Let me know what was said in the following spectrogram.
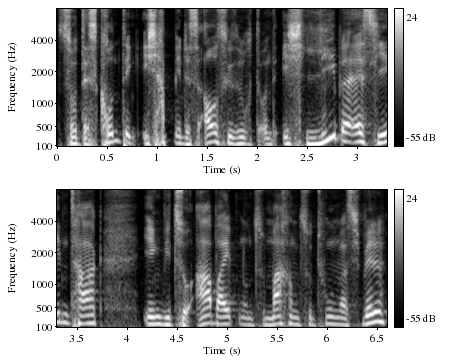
so das Grundding, ich habe mir das ausgesucht und ich liebe es, jeden Tag irgendwie zu arbeiten und zu machen, zu tun, was ich will.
